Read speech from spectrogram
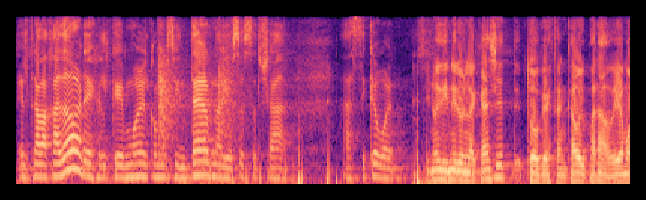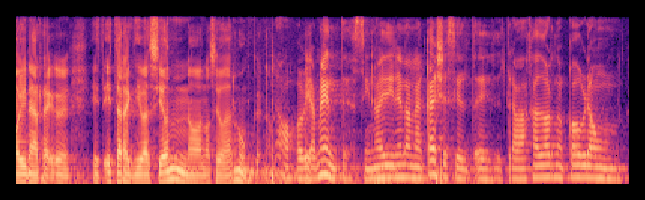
El trabajador es el que mueve el comercio interno y eso, eso ya. Así que bueno. Si no hay dinero en la calle, todo queda estancado y parado. Digamos, hay una eh, esta reactivación no, no se va a dar nunca. ¿no? no, obviamente. Si no hay dinero en la calle, si el, trabajador no cobra un,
